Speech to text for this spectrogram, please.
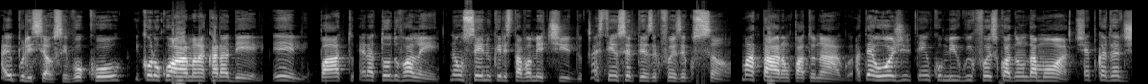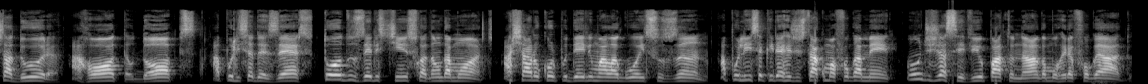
Aí o policial se invocou e colocou a arma na cara dele. Ele, o Pato, era todo valente. Não sei no que ele estava metido, mas tenho certeza que foi execução. Mataram o Pato Nágua. Até hoje, tenho comigo que foi o Esquadrão da Morte. Época da ditadura, a Rota, o DOPS, a Polícia do Exército, todos eles tinham o Esquadrão da Morte. Acharam o corpo dele em uma lagoa em Suzano. A polícia queria registrar como afogamento, onde já se viu o Pato Nágua morrer afogado.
